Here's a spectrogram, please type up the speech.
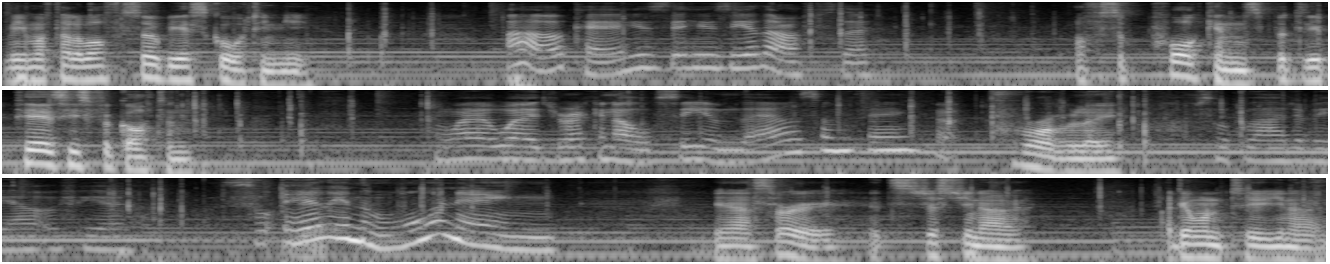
me and my fellow officer will be escorting you. Oh, okay. Who's the, who's the other officer? Officer Porkins, but it appears he's forgotten. Where, where do you reckon I'll see him there or something? Uh, Probably. I'm so glad to be out of here. It's so early in the morning. Yeah, sorry. It's just, you know, I didn't want to, you know.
